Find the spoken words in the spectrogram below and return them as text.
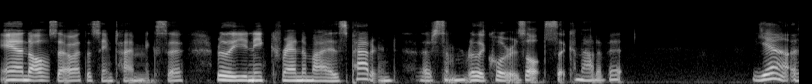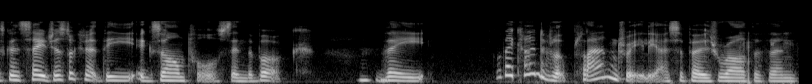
and also at the same time makes a really unique randomized pattern. There's some really cool results that come out of it. Yeah, I was going to say, just looking at the examples in the book, mm-hmm. they well, they kind of look planned, really, I suppose, rather than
